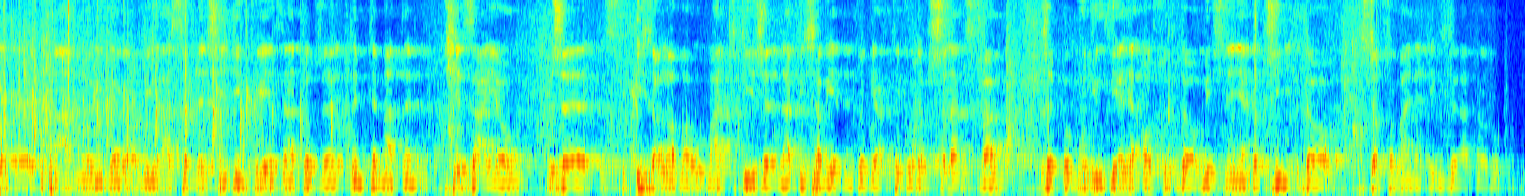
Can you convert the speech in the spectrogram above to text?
E, Panu Igorowi ja serdecznie dziękuję za to, że tym tematem się zajął, że izolował matki, że napisał jeden, drugi artykuł do pszczelarstwa, że pobudził wiele osób do myślenia, do, do stosowania tych izolatorów.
